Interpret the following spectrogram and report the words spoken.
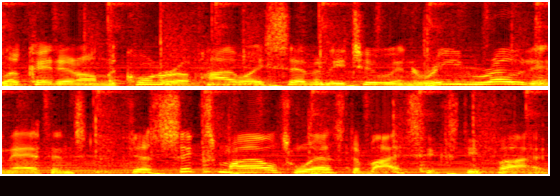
located on the corner of Highway 72 and Reed Road in Athens, just six miles west of I 65.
